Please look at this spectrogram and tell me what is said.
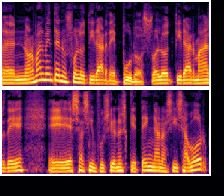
Eh, normalmente no suelo tirar de puros, suelo tirar más de eh, esas infusiones que tengan así sabor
